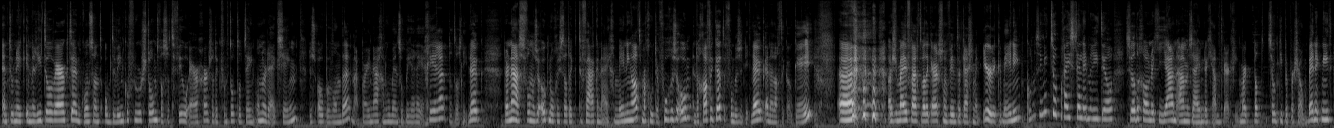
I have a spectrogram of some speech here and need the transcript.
en toen ik in de retail werkte en constant op de winkelvloer stond, was dat veel erger. Zat ik van top tot teen onder de eczeem, dus open wonden. Nou, kan je nagaan hoe mensen op je reageren. Dat was niet leuk. Daarnaast vonden ze ook nog eens dat ik te vaak een eigen mening had. Maar goed, daar vroegen ze om en dan gaf ik het. Vonden ze het niet leuk en dan dacht ik, oké. Eh, als je mij vraagt wat ik ergens van vind, dan krijg je mijn eerlijke mening. Konden ze niet zo prijs stellen in de retail. Ze wilden gewoon dat je ja en amen zijn dat je aan het werk ging. Maar dat, zo'n type persoon ben ik niet.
